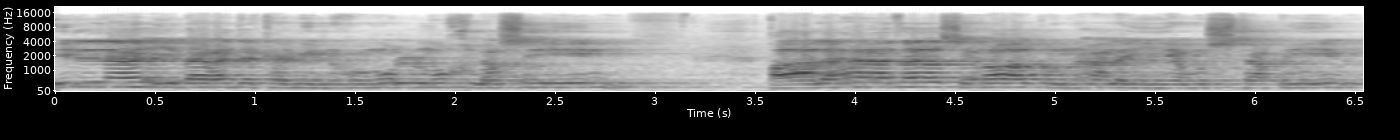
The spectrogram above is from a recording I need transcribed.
إلا عبادك منهم المخلصين. قال هذا صراط علي مستقيم.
